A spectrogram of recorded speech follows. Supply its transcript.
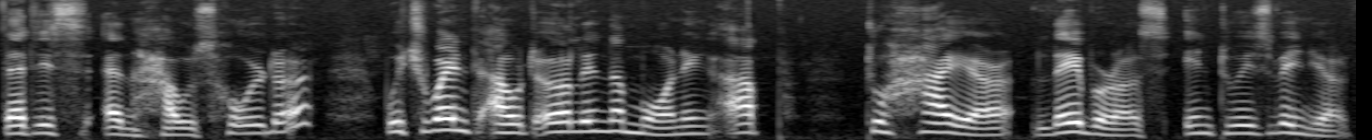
that is an householder, which went out early in the morning up to hire laborers into his vineyard.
